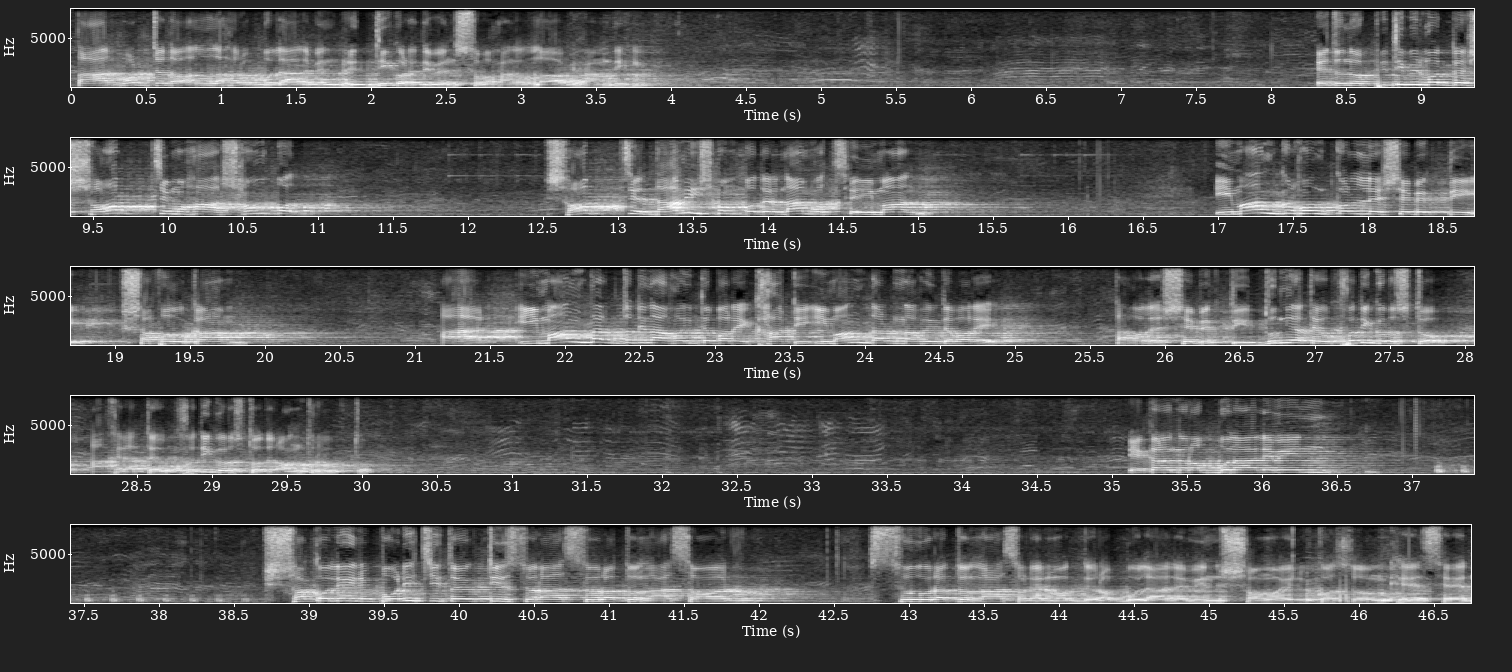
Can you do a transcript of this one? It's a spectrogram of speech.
তার মর্যাদা আল্লাহ রব্বুল আলমিন বৃদ্ধি করে দিবেন সুবাহান আল্লাহ বিহামদিহি। এজন্য পৃথিবীর মধ্যে সবচেয়ে মহা সম্পদ, সবচেয়ে দামি সম্পদের নাম হচ্ছে ইমান ইমান গ্রহণ করলে সে ব্যক্তি সফল কাম। আর ইমানদার যদি না হইতে পারে, খাঁটি ইমানদার না হইতে পারে তাহলে সে ব্যক্তি দুনিয়াতেও ক্ষতিগ্রস্ত, আখেরাতেও ক্ষতিগ্রস্তদের অন্তর্ভুক্ত। এ কারণে রব্বুল আলমিন সকলের পরিচিত একটি সোরা, সুরাতুল আসর, সুরাতুল আসরের মধ্যে রব্বুল আলমিন সময়ের কসম খেয়েছেন।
